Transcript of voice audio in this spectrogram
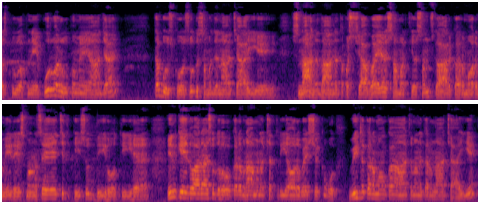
वस्तु अपने पूर्व रूप में आ जाए, तब उसको शुद्ध समझना चाहिए। स्नान दान तपस्या वय सामर्थ्य, संस्कार, कर्म और मेरे स्मरण से चित्त की शुद्धि होती है। इनके द्वारा शुद्ध होकर ब्राह्मण, क्षत्रिय और वैश्य को विहित कर्मों का आचरण करना चाहिए।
